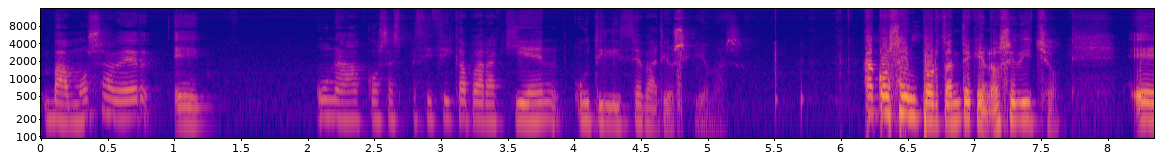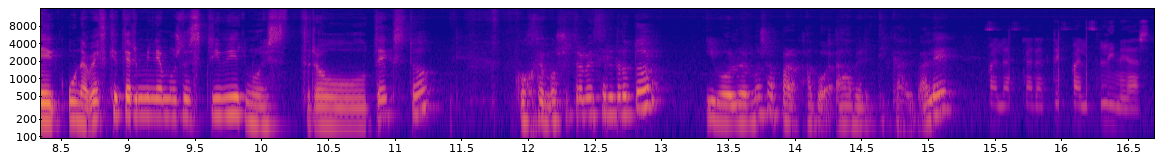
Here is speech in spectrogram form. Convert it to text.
vamos a ver eh, una cosa específica para quien utilice varios idiomas. Una cosa importante que no os he dicho. Eh, una vez que terminemos de escribir nuestro texto, cogemos otra vez el rotor y volvemos a, a, vertical, ¿vale? líneas.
